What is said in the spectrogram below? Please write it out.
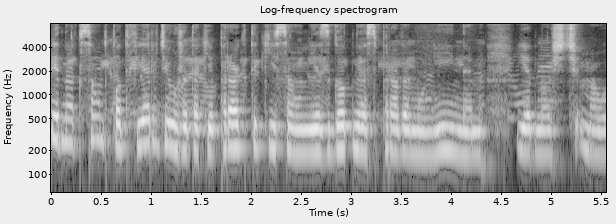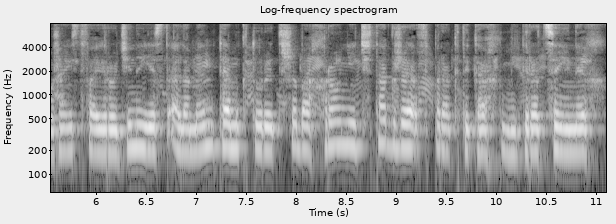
Jednak sąd potwierdził, że takie praktyki są niezgodne z prawem unijnym. Jedność małżeństwa i rodziny jest elementem, który trzeba chronić także w praktykach migracyjnych.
